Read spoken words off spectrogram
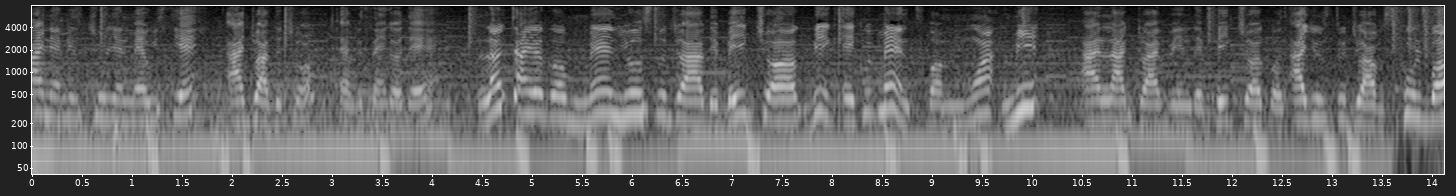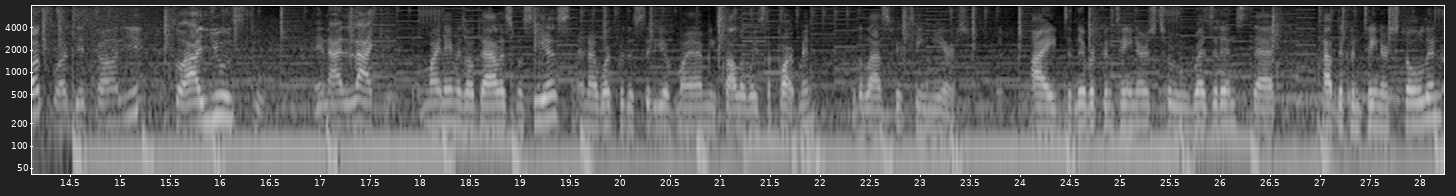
My name is Julian Meristier. I drive the truck every single day. Long time ago, men used to drive the big truck, big equipment. But me, I like driving the big truck because I used to drive school bus for the county, so I used to, and I like it. My name is Odalis Macias, and I work for the City of Miami Solid Waste Department for the last 15 years. I deliver containers to residents that have the container stolen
